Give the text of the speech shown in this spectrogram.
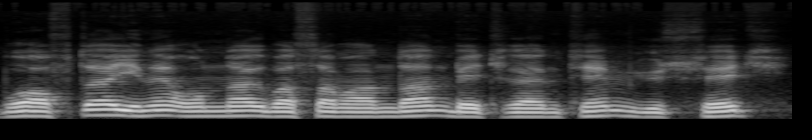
Bu hafta yine onlar basamağından beklentim yüksek.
